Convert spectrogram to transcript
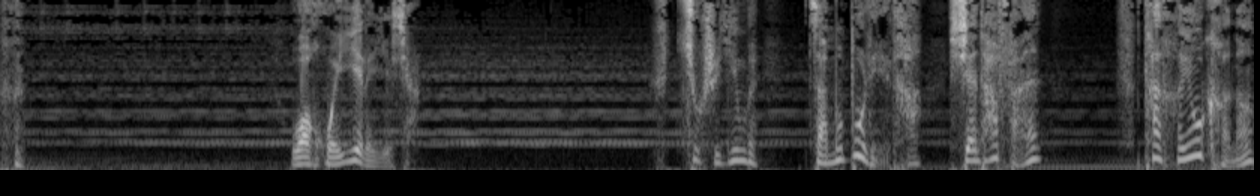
哼。我回忆了一下，就是因为咱们不理他，嫌他烦，他很有可能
